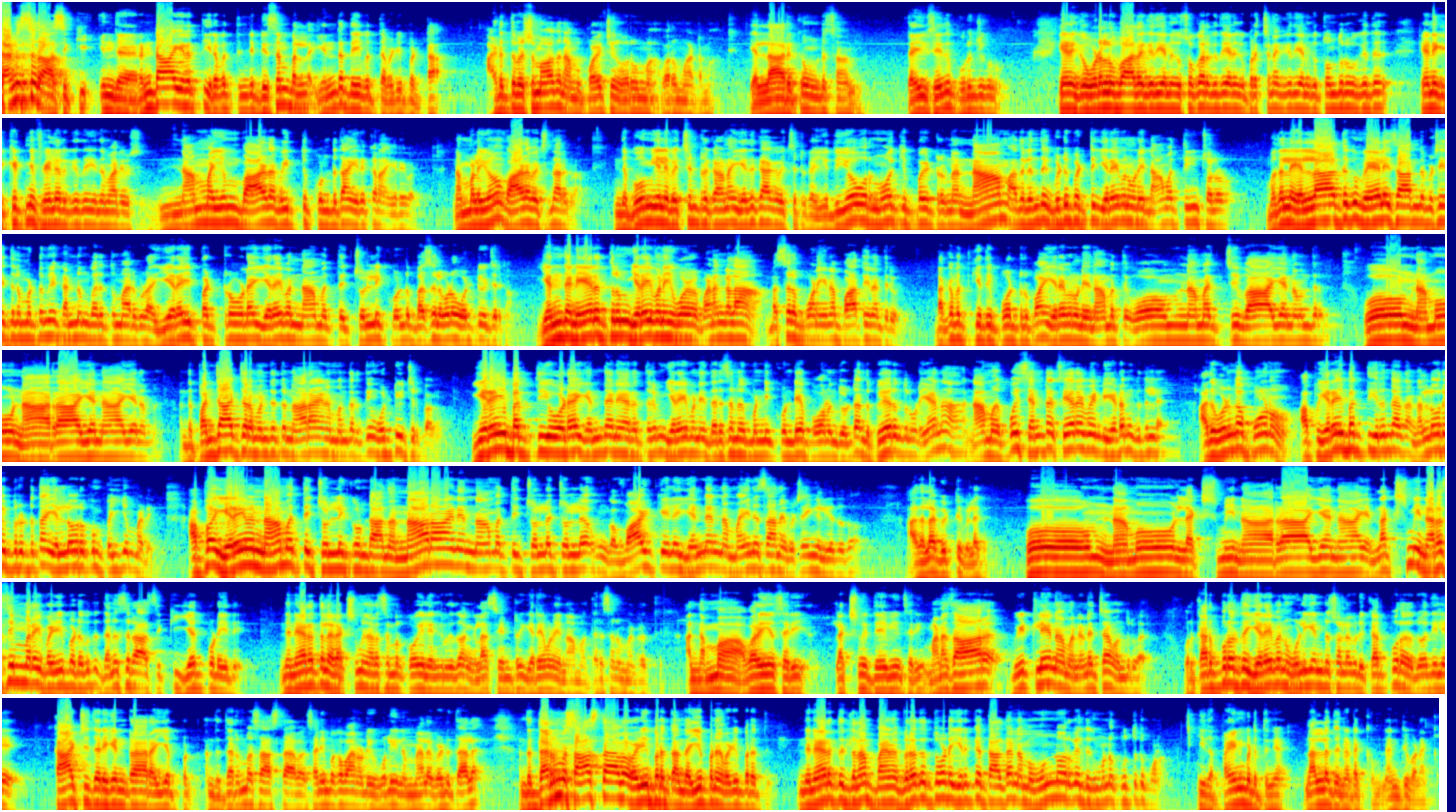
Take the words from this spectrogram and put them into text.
தனுசு ராசிக்கு இந்த ரெண்டாயிரத்தி இருபத்தஞ்சு டிசம்பரில் எந்த தெய்வத்தை வழிபட்டா அடுத்த வருஷமாவது நம்ம பழச்சின்னு வருமா வரமாட்டோமா? எல்லாருக்கும் உண்டு சாமி. தயவு செய்து புரிஞ்சுக்கணும். எனக்கு உடல் உபாதை இருக்குது எனக்கு சுகர் இருக்குது எனக்கு பிரச்சனை இருக்குது எனக்கு தொந்தரவு இருக்குது எனக்கு கிட்னி ஃபெயிலர் இருக்குது இந்த மாதிரி விஷயம். நம்மையும் வாழ வைத்து கொண்டு தான் இருக்கிறான் இறைவன். நம்மளையும் வாழ வச்சு தான் இருக்கிறான். இந்த பூமியில் வச்சுட்டுருக்கானா எதுக்காக வச்சுட்டு இருக்கா எதையோ ஒரு நோக்கி போயிட்டுருக்குன்னா நாம் அதுலேருந்து விடுபட்டு இறைவனுடைய நாமத்தையும் சொல்லணும். முதல்ல எல்லாத்துக்கும் வேலை சார்ந்த விஷயத்தில் மட்டுமே கண்ணும் கருத்துமா இருக்கக்கூடாது. இறை பற்றோட இறைவன் நாமத்தை சொல்லி கொண்டு பஸ்ஸில் கூட ஒட்டி வச்சிருக்கான். எந்த நேரத்திலும் இறைவனை வணங்கலாம். பஸ்ஸில் போனீங்கன்னா பார்த்தீங்கன்னா தெரியும். பகவத்கீதை போட்டிருப்பான். இறைவனுடைய நாமத்தை ஓம் நமச்சி சிவாய வந்துடும் ஓம் நமோ நாராயணாய நம. அந்த பஞ்சாட்சர மந்திரத்தையும் நாராயண மந்திரத்தையும் ஒட்டி வச்சிருப்பாங்க. இறை பக்தியோட எந்த நேரத்திலும் இறைவனை தரிசனம் பண்ணி கொண்டே போகணும்னு சொல்லிட்டு அந்த பேருந்திலோட ஏன்னா நாம போய் சென்ற சேர வேண்டிய இடம் இல்லை அது ஒழுங்காக போகணும். அப்போ இறை பக்தி இருந்தால் தான் நல்லோரை பொருட்டு தான் எல்லோருக்கும் பெய்யும் மழை அப்போ இறைவன் நாமத்தை சொல்லி கொண்டு அந்த நாராயணன் நாமத்தை சொல்ல சொல்ல உங்கள் வாழ்க்கையில் என்னென்ன மைனஸான விஷயங்கள் எதுதோ அதெல்லாம் விட்டு விலகும். ஓம் நமோ லக்ஷ்மி நாராயணாய லக்ஷ்மி நரசிம்மரை வழிபடுவது தனுசு ராசிக்கு ஏற்புடையது. இந்த நேரத்தில் லக்ஷ்மி நரசிம்மர் கோயில் எங்க இருக்குதோ அங்கெல்லாம் சென்று இறைவனை நாம தரிசனம் பண்ணுறது அந்த அம்மா அவரையும் சரி லக்ஷ்மி தேவியும் சரி மனதார வீட்டிலே நாம் நினச்சா வந்துடுவார் ஒரு கற்பூரத்தை இறைவன் ஒளி என்று சொல்லக்கூடிய கற்பூர ஜோதியிலே காட்சி தருகின்றார் ஐயப்பன். அந்த தர்ம சாஸ்தாவை சனி பகவானுடைய ஒளி நம்ம மேலே வெடுத்தால அந்த தர்ம சாஸ்தாவை வழிபடுத்து அந்த ஐயப்பனை வழிபடுத்து இந்த நேரத்தில் இதெல்லாம் பயண விரதத்தோடு இருக்கத்தால் தான் நம்ம முன்னோர்கள் இதுக்கு முன்னே கொடுத்துட்டு போனோம். இதை பயன்படுத்துங்க. நல்லது நடக்கும். நன்றி வணக்கம்.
